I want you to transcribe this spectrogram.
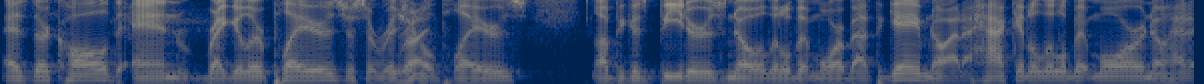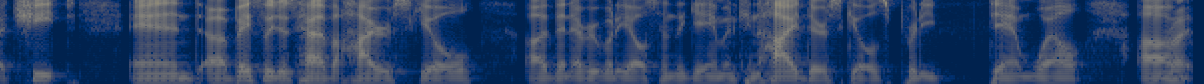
as they're called, and regular players, just original Right. players. Uh, because beaters know a little bit more about the game, know how to hack it a little bit more, know how to cheat, and uh, basically just have a higher skill uh, than everybody else in the game and can hide their skills pretty damn well. Um, Right.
